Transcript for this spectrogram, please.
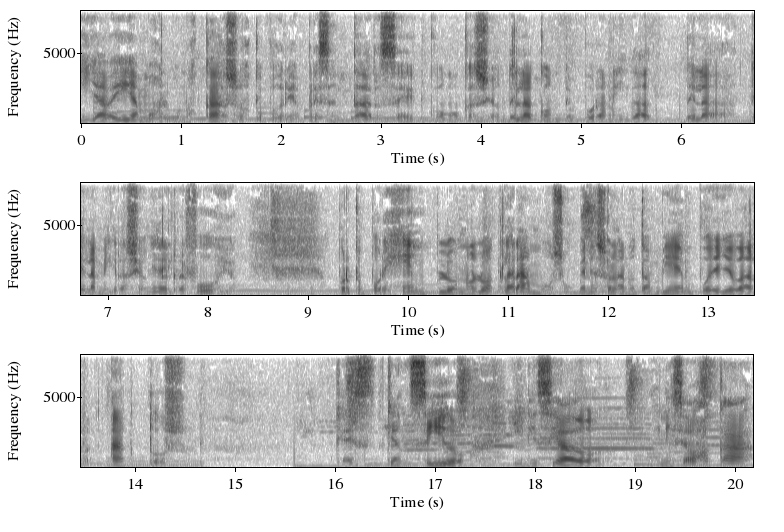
y ya veíamos algunos casos que podrían presentarse con ocasión de la contemporaneidad de la, de la migración y del refugio. Porque, por ejemplo, no lo aclaramos, un venezolano también puede llevar actos que, que han sido iniciados, iniciados acá,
